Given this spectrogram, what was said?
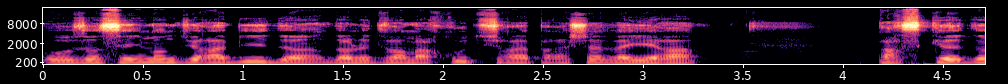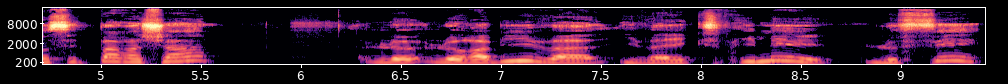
aux enseignements du Rabbi dans, le Dvar Marhout sur la paracha de Vayera. Parce que dans cette paracha, le, Rabbi va exprimer le fait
